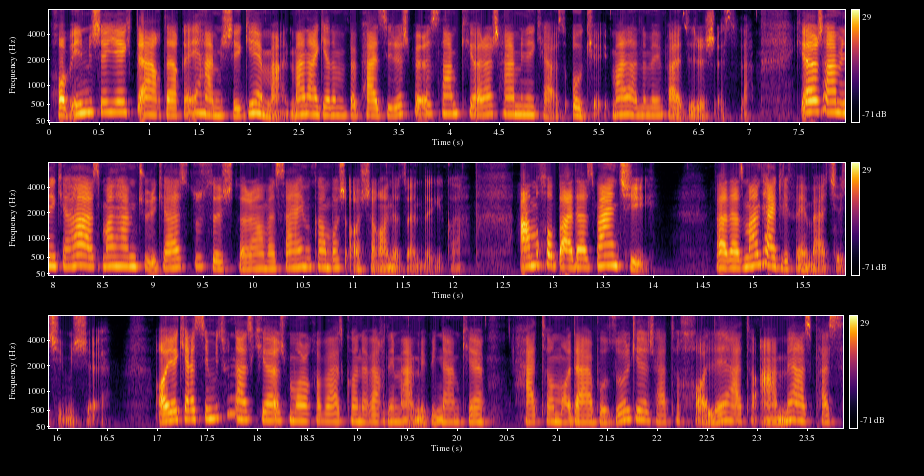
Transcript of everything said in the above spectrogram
خب این میشه یک دغدغه همیشگی من. من اگر به پذیرش برسم کیارش همینه که هست. اوکی من الان به این پذیرش رسیدم. کیارش همینه که هست من همینجوری که هست دوستش دارم و سعی می‌کنم باش عاشقانه زندگی کنم. اما خب بعد از من چی؟ بعد از من تکلیف این بچه چی میشه؟ آیا کسی می‌تونه از کیارش مراقبت کنه وقتی من می‌بینم که حتی مادر بزرگش حتی خاله حتی عمه از پس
